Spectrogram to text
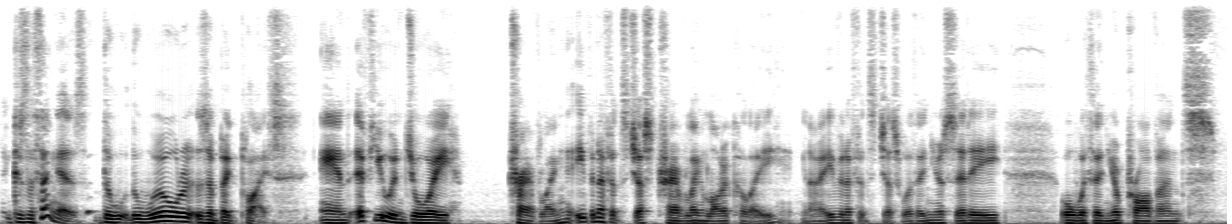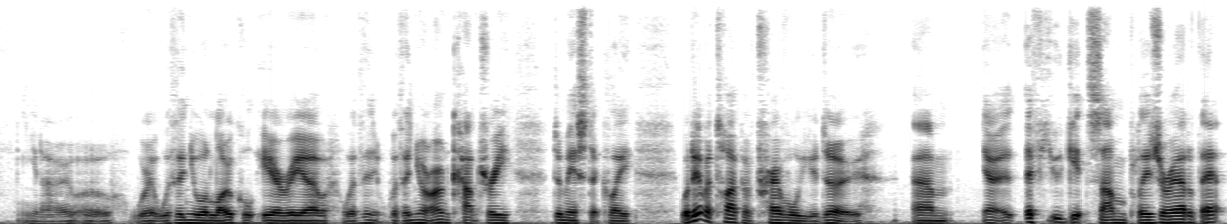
because the thing is, the the world is a big place, and if you enjoy traveling, even if it's just traveling locally, you know, even if it's just within your city or within your province, you know, within your local area, within within your own country, domestically, whatever type of travel you do, um, you know, if you get some pleasure out of that,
